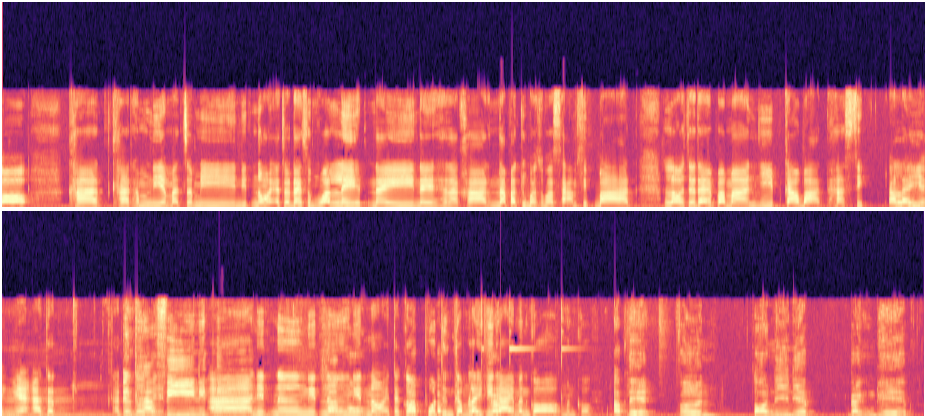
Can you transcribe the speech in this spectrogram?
ก็ค่าค่าธรรมเนียมอาจจะมีนิดหน่อย อาจจะได้สมมติว่า rate ในในธนาคารณปัจจุบันสมมติว่า30 บาท เราอาจจะได้ประมาณ 29 บาท 50 อะไรอย่างเงี้ยอาจจะอาจจะเป็นค่า fee นิดนึง อ่านิดนึงนิดนึงครับงผม นิดหน่อย แต่ก็พูดถึงกำไรที่ครับ ได้มันก็มันก็ อัปเดตเฟิร์นตอนนี้เนี่ยแบงก์กรุงเทพอ่า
